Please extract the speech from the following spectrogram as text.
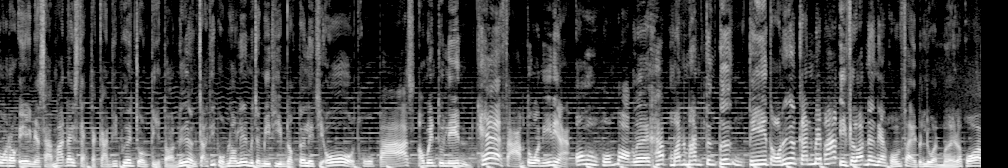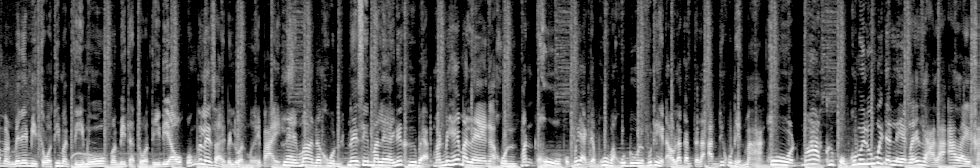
ตัวเราเองเนี่ยสามารถได้แสกจากการที่เพื่อนโจมตีต่อเนื่อง จากที่ผมลองเล่นมันจะมีทีมดรเลจิโอโทปาสอเวนตูลิน แค่ 3 ตัวนี้เนี่ย โอ้ผมบอกเลยครับ มันมันตึงๆ ตีต่อเนื่องกันไม่พัก อีกสล็อตหนึ่งเนี่ยผมใส่เป็นหลวนเหมยนะเพราะว่ามันไม่ได้มีตัวที่มันตีมู มันมีแต่ตัวตีเดียว ผมก็เลยใส่เป็นหลวนเหมยไป แรงมากนะคุณ ในซีมแมลงนี่คือแบบมันไม่ให้แมลงอะคุณมันโหผมไม่อยากจะพูดว่าคุณดูในฟุตเทจเอาแล้วกันแต่ละอันที่คุณเห็นมาโหดมากคือผมก็ไม่รู้มันจะแรงไร้สาระอะไรข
